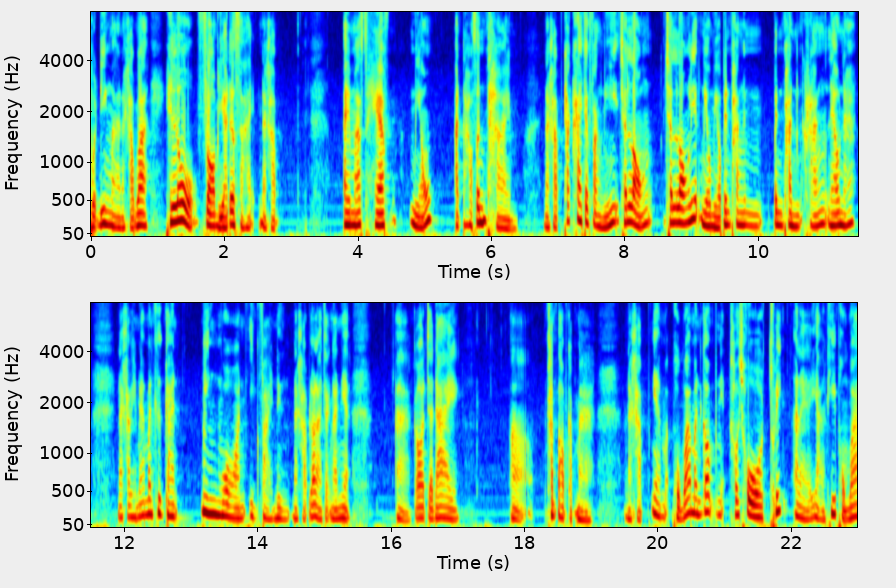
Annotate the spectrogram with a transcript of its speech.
บทดิ้งมานะครับว่า hello from the other side นะครับ I must have เหมียว a thousand time นะครับทักทายจากฝั่งนี้ฉันลองฉันลองเรียกเหมียวเหมียวเป็นพันเป็นพันครั้งแล้วนะนะครับเห็นไหมมันคือการวิงวอนอีกฝ่ายหนึ่งนะครับ แล้วหลังจากนั้นเนี่ยอ่าก็จะได้คำตอบกลับมานะครับเนี่ยผมว่ามันก็เนี่ยเขาโชว์ทริคอะไรอย่างที่ผมว่า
